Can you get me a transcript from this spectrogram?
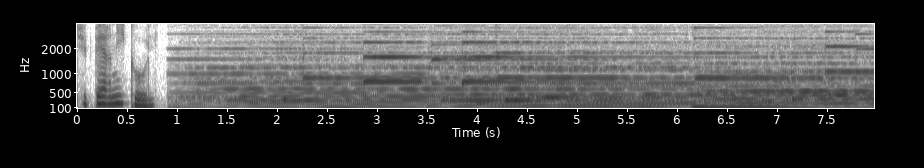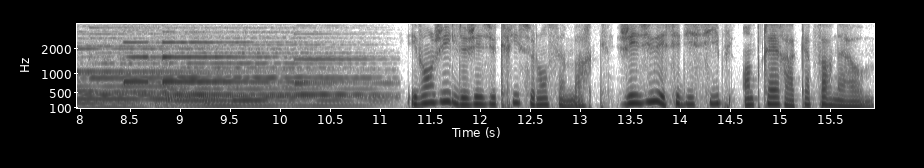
du Père Nicole. Évangile de Jésus-Christ selon saint Marc. Jésus et ses disciples entrèrent à Capharnaüm.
